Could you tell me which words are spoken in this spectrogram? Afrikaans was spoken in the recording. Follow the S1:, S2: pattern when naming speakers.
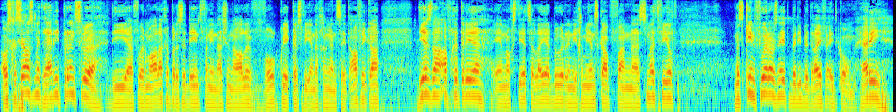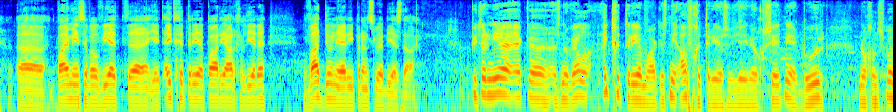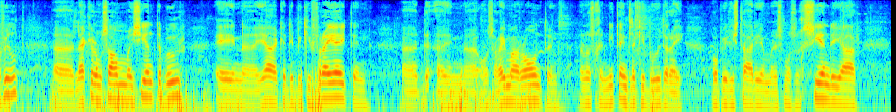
S1: Ons gesels met Harry Prinsloo, die uh, voormalige president van die Nasionale Wolkwekersvereniging in Suid-Afrika. Deesdae afgetree en nog steeds 'n leierboer in die gemeenskap van uh, Smithfield. Miskien voor ons net by die bedryf uitkom. Harry, uh baie mense wil weet uh jy het uitgetree 'n paar jaar gelede. Wat doen Harry Prinsloo deesdae?
S2: Pieter nee, ek uh, is nou wel uitgetree, maar ek is nie afgetree soos jy nou gesê het nie. Ek boer nog in Smithfield. Uh lekker om saam met my seun te boer. En uh, ja, ek het 'n bietjie vryheid en uh en uh, ons ry maar rond en, en ons geniet eintlik die boerdery op hierdie stadium. Dit is mos 'n geseënde jaar.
